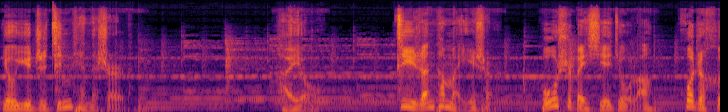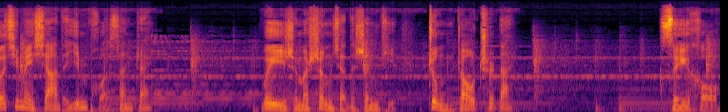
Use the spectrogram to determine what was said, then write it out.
又预知今天的事儿的？还有，既然他没事儿，不是被邪九郎或者何七妹吓得阴魄三斋，为什么剩下的身体中招痴呆？随后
